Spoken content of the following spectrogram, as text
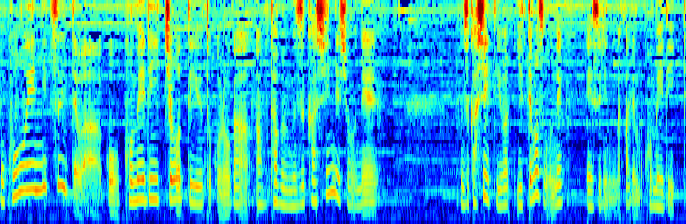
もう公演についてはこうコメディ調っていうところがあ多分難しいんでしょうね。難しいって言言ってますもんね A3 の中でもコメディって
